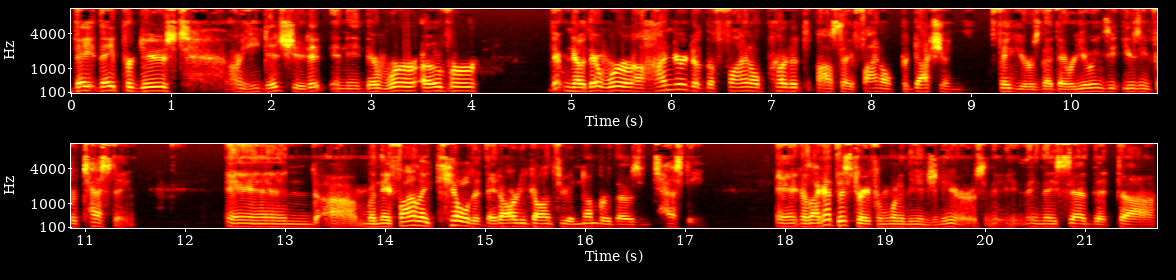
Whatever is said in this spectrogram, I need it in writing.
they they produced. I mean, he did shoot it, and then there were over. There, no, there were a hundred of the final prototype. I'll say final production figures that they were using using for testing. And um, when they finally killed it, they'd already gone through a number of those in testing. And because I got this straight from one of the engineers, and, and they said that uh,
